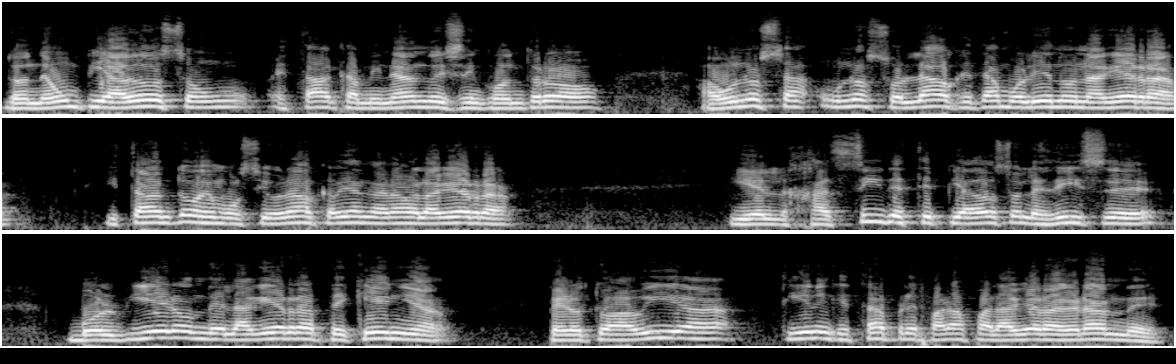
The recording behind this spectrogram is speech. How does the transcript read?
donde un piadoso estaba caminando y se encontró a unos, unos soldados que estaban volviendo a una guerra y estaban todos emocionados que habían ganado la guerra. Y el Hasid de este piadoso les dice, volvieron de la guerra pequeña, pero todavía tienen que estar preparados para la guerra grande.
